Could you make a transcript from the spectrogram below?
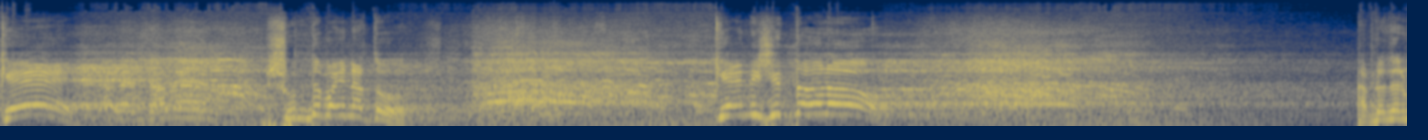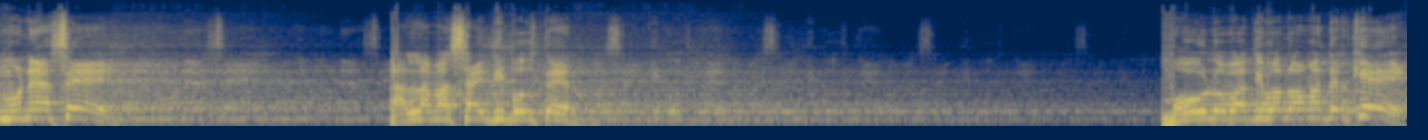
কে? শুনতে পাই না তো। কে নিষিদ্ধ হলো? আপনাদের মনে আছে? আল্লামা সাইদি বলতেন মৌলবাদী বলো আমাদেরকে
